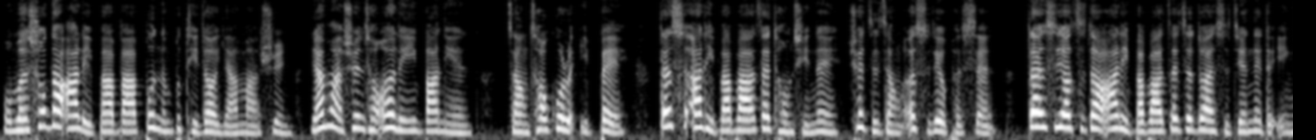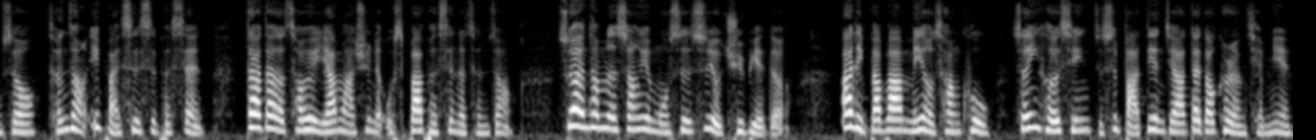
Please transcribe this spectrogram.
我们说到阿里巴巴，不能不提到亚马逊。亚马逊从二零一八年涨超过了一倍，但是阿里巴巴在同期内却只涨了二十六 percent。但是要知道，阿里巴巴在这段时间内的营收成长一百四十四 percent，大大的超越亚马逊的五十八 percent 的成长。虽然他们的商业模式是有区别的。阿里巴巴没有仓库，生意核心只是把店家带到客人前面。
